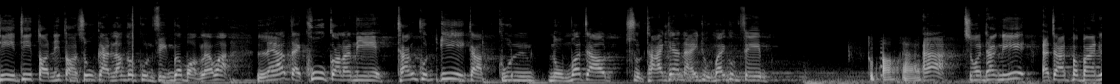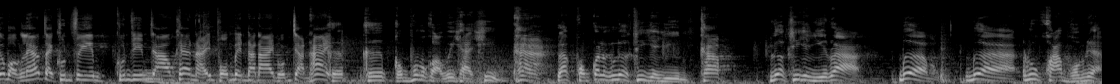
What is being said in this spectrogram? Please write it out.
ที่ที่ตอนนี้ต่อสู้กัน แล้วก็คุณฟิล์มก็บอกแล้วว่า แล้วแต่คู่กรณีทั้งคุณอี้กับคุณหนุ่มว่าจะเอาสุดทางแค่ไหนถูกไหมคุณฟิล์ม ถูกต้องครับอ่าส่วนทางนี้อาจารย์ประมาณก็บอกแล้วแต่คุณฟิล์มคุณฟิล์มจะเอาแค่ไหน ผมเป็นทนายผมจัดให้คือคือผมผู้ประกอบวิชาชีพ ฮะแล้วผมก็เลือกที่จะยืน ครับ เลือกที่จะยืนว่าเมื่อเมื่อลูกความผมเนี่ย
